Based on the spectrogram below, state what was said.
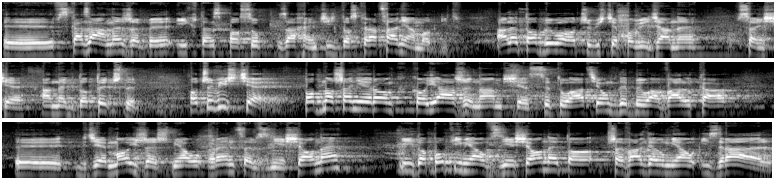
yy, wskazane, żeby ich w ten sposób zachęcić do skracania modlitw. Ale to było oczywiście powiedziane w sensie anegdotycznym. Oczywiście podnoszenie rąk kojarzy nam się z sytuacją, gdy była walka Y, gdzie Mojżesz miał ręce wzniesione i dopóki miał wzniesione, to przewagę miał Izrael.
